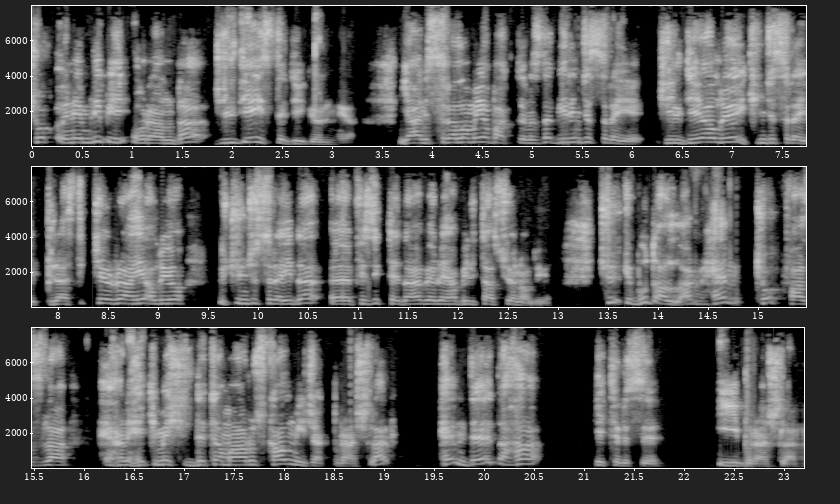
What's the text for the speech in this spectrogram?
çok önemli bir oranda cildiye istediği görünüyor. Yani sıralamaya baktığınızda birinci sırayı cildiye alıyor, ikinci sırayı plastik cerrahi alıyor, üçüncü sırayı da e, fizik tedavi ve rehabilitasyon alıyor. Çünkü bu dallar hem çok fazla hani hekime şiddete maruz kalmayacak branşlar hem de daha getirisi iyi branşlar.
